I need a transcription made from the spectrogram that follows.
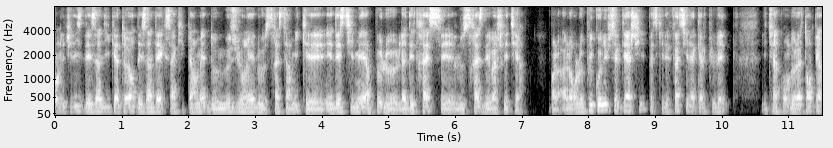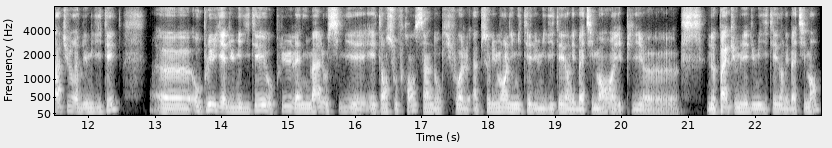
on utilise des indicateurs, des index hein, qui permettent de mesurer le stress thermique et, d'estimer un peu la détresse et le stress des vaches laitières. Voilà. Alors le plus connu, c'est le THI parce qu'il est facile à calculer il tient compte de la température et de l'humidité. Euh, au plus il y a d'humidité, au plus l'animal aussi est, en souffrance. Hein. donc il faut absolument limiter l'humidité dans les bâtiments et puis euh, ne pas accumuler d'humidité dans les bâtiments.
